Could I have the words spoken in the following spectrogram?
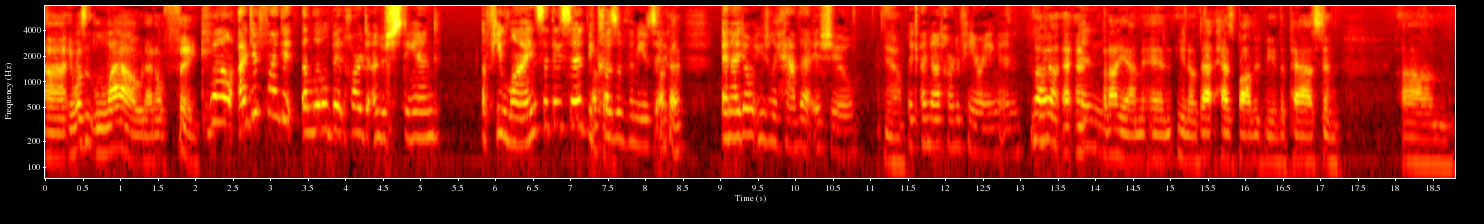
Uh, it wasn't loud, I don't think. Well, I did find it a little bit hard to understand a few lines that they said because okay. of the music. Okay. And I don't usually have that issue. Yeah. Like, I'm not hard of hearing, and No, no, I, I, And- but I am, and you know that has bothered me in the past, and um,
